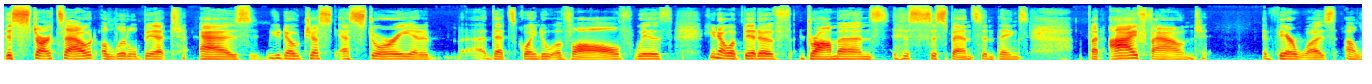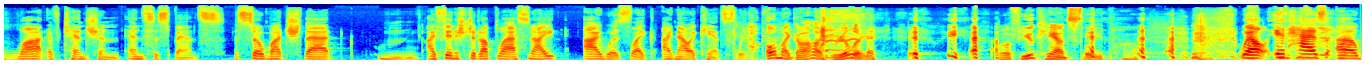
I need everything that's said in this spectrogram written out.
This starts out a little bit as, you know, just a story and that's going to evolve with, you know, a bit of drama and his suspense and things. But I found there was a lot of tension and suspense, so much that mm, I finished it up last night. I was like, I now I can't sleep. Oh my God, really? yeah. Well, if you can't sleep. well, it has a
